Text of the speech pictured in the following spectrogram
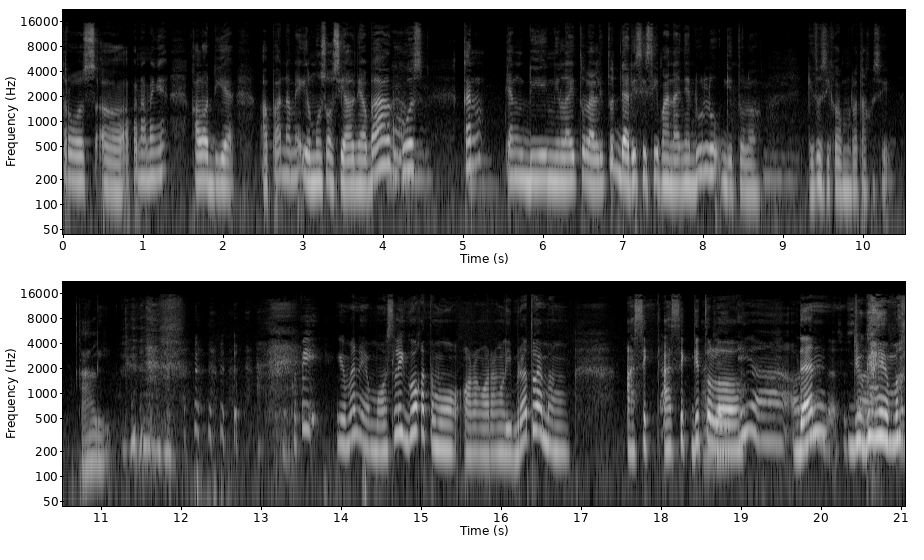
terus eh, apa namanya? Kalau dia apa namanya ilmu sosialnya bagus, kan yang dinilai tulalit itu dari sisi mananya dulu gitu loh. Gitu sih kalau menurut aku sih kali. Tapi gimana ya, mostly gue ketemu orang-orang Libra tuh emang asik-asik gitu loh. Iya. orang Dan juga emang,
